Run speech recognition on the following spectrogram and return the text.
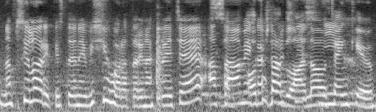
na Psiloritis, to je nejvyšší hora tady na Krétě a tam je odpadla, no sníh. thank you.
